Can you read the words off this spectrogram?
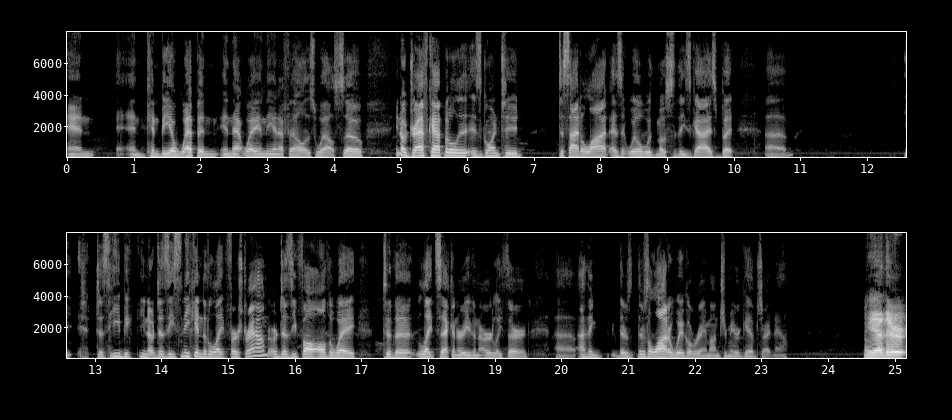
and and can be a weapon in that way in the NFL as well. So, you know, draft capital is going to decide a lot, as it will with most of these guys, but. Um, does he be you know does he sneak into the late first round or does he fall all the way to the late second or even early third uh, i think there's there's a lot of wiggle room on Jahmyr Gibbs right now yeah there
